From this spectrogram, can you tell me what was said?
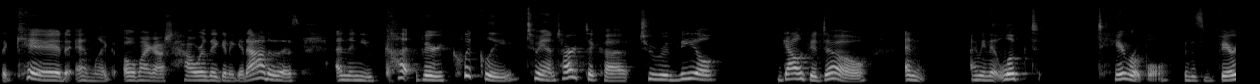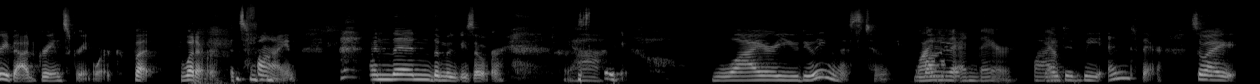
the kid and like oh my gosh how are they going to get out of this? And then you cut very quickly to antarctica to reveal gal gadot. And i mean it looked terrible. It was very bad green screen work but whatever it's fine. And then the movie's over. Yeah. like, why are you doing this to me? Why, why did it end there? why yep. did we end there? So i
